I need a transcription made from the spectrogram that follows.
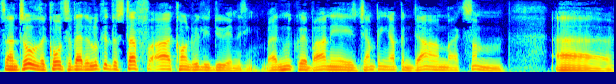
So until the courts have had a look at the stuff, I can't really do anything. But Mkhwebane is jumping up and down like some uh,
